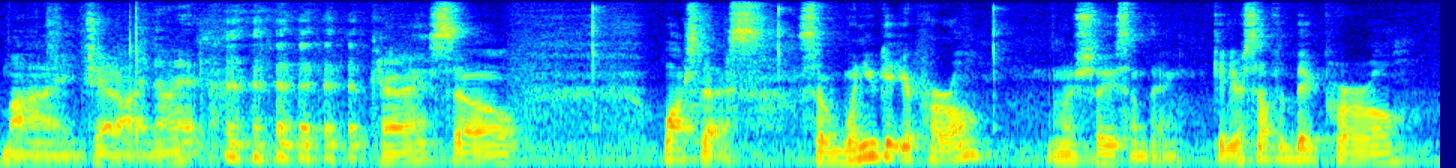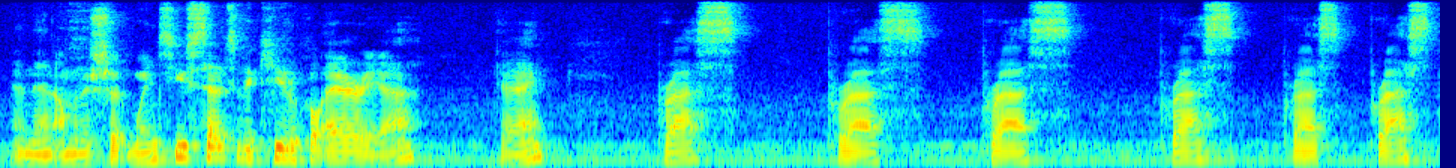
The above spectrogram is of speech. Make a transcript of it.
my Jedi Knight. okay, so watch this. So when you get your pearl, I'm going to show you something. Get yourself a big pearl, and then I'm going to show. Once you set it to the cuticle area, okay, press, press, press, press, press, press.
